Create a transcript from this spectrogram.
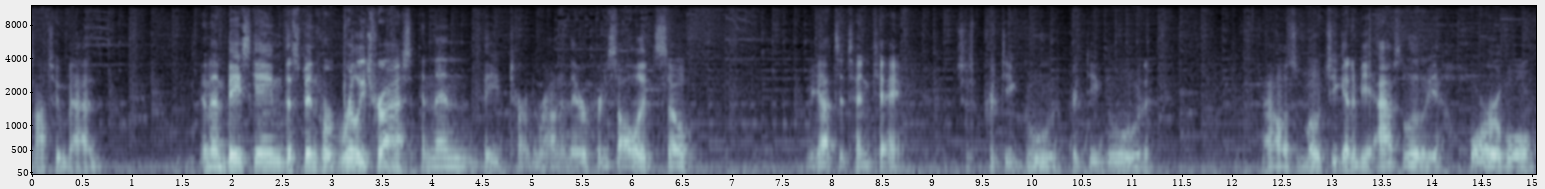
Not too bad. And then base game, the spins were really trash, and then they turned around and they were pretty solid. So we got to 10k, which is pretty good, pretty good. Now, is Mochi going to be absolutely horrible?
